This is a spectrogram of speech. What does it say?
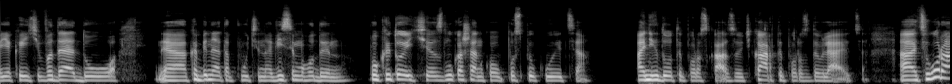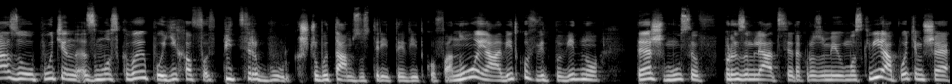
який веде до е, кабінета Путіна 8 годин, поки той з Лукашенко поспілкується. Анекдоти порозказують, карти пороздивляються. А цього разу Путін з Москви поїхав в Пітербург, щоб там зустріти Віткофа. Ну а Вітков, відповідно, теж мусив приземлятися, я так розумію, в Москві, а потім ще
